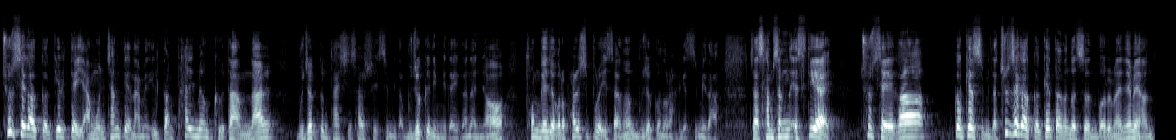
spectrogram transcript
추세가 꺾일 때 양운창 때 나면 일단 팔면 그 다음 날 무조건 다시 살 수 있습니다. 무조건입니다. 이거는요. 통계적으로 80% 이상은 무조건으로 하겠습니다. 자, 삼성 SDI 추세가 꺾였습니다. 추세가 꺾였다는 것은 뭐를 말하냐면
